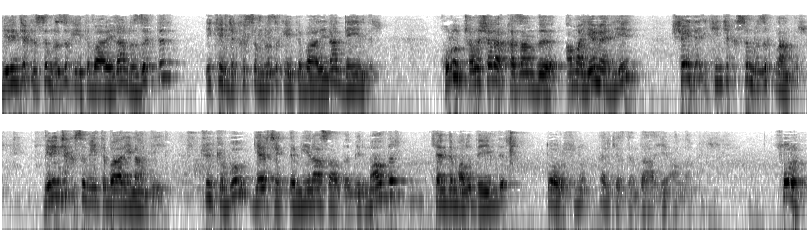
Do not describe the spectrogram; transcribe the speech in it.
birinci kısım rızık itibarıyla rızıktır. İkinci kısım rızık itibarıyla değildir. Kulun çalışarak kazandığı ama yemediği şey de ikinci kısım rızıklandır. Birinci kısım itibarıyla değil. Çünkü bu gerçekte miras aldığı bir maldır. Kendi malı değildir. Doğrusunu herkesten daha iyi Allah bilir. Soru.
